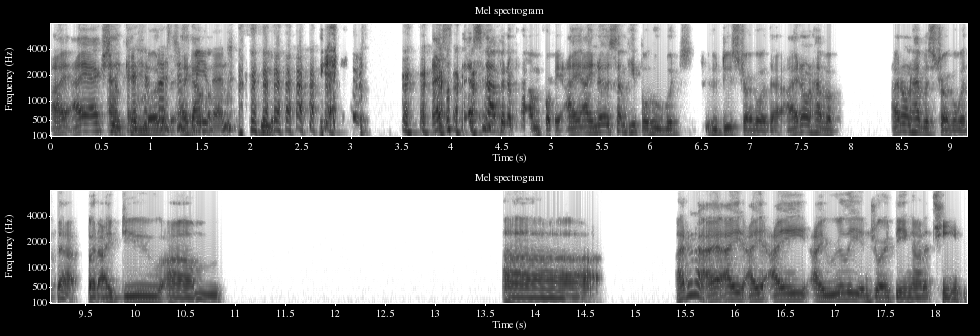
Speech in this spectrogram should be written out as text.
I, I actually Okay, can that's motivate. just Like, me then. that's that's not been a problem for me. I, I know some people who would who do struggle with that. I don't have a I don't have a struggle with that, but I do. Um, uh, I don't know. I I I I really enjoy being on a team,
